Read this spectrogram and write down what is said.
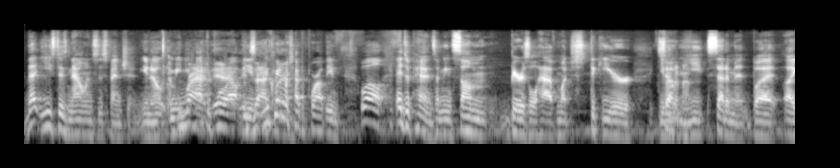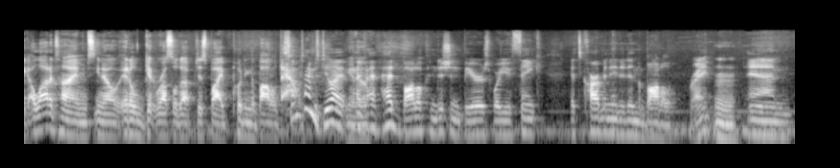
that yeast is now in suspension. You know, I mean, you have to pour yeah, out the. You pretty much have to pour out the. Well, it depends. I mean, some beers will have much stickier, you know, Sediment. ye- sediment. But like a lot of times, you know, it'll get rustled up just by putting the bottle down. Sometimes do I? You know? I've, I've had bottle conditioned beers where you think it's carbonated in the bottle, right? Mm-hmm. And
